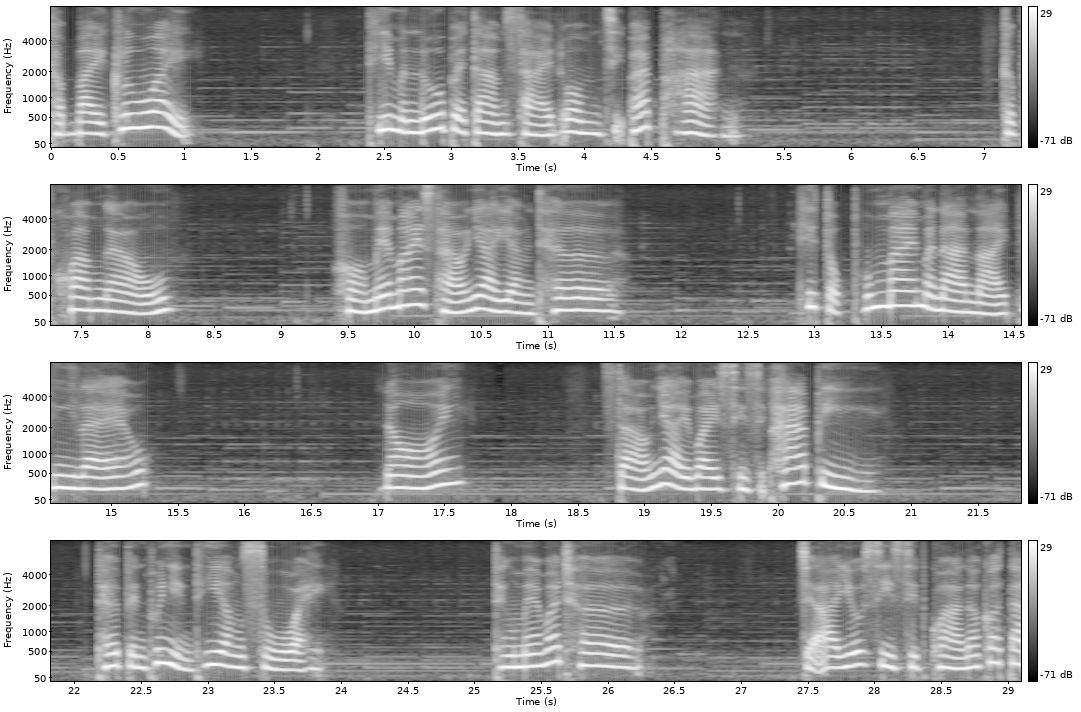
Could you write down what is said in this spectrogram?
กับใบกล้วย ที่มันลู่ไปตามสายลมที่พัดผ่าน กับความเหงา ของแม่ไม้สาวใหญ่อย่างเธอ ที่ตกพุ่มไม้มานานหลายปีแล้ว น้อย สาวใหญ่วัย 45 ปี เธอเป็นผู้หญิงที่ยังสวย ถึงแม้ว่าเธอ จะอายุ 40 กว่าแล้วก็ต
